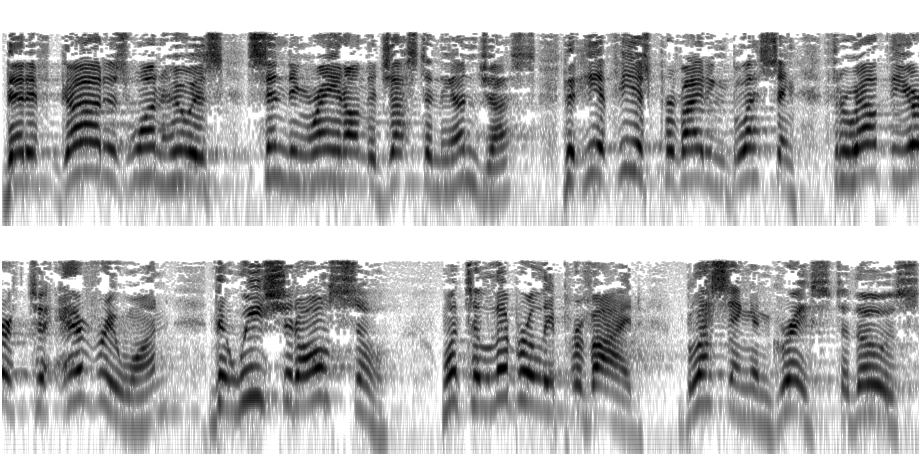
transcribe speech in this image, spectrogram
That if God is one who is sending rain on the just and the unjust, that he, if He is providing blessing throughout the earth to everyone, that we should also want to liberally provide blessing and grace to those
